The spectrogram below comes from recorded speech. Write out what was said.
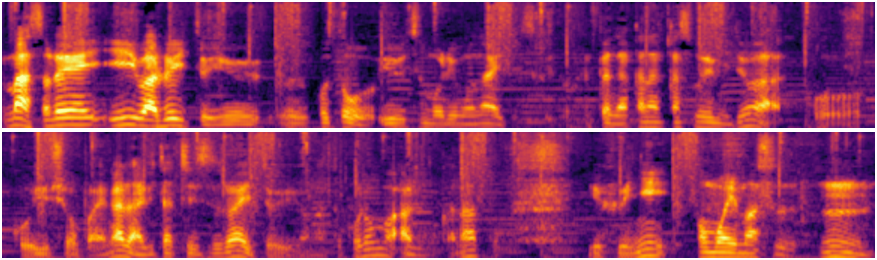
まあ、それ、いい悪いということを言うつもりもないですけど、やっぱりなかなかそういう意味では、こう、こういう商売が成り立ちづらいというようなところもあるのかなというふうに思います。うん。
